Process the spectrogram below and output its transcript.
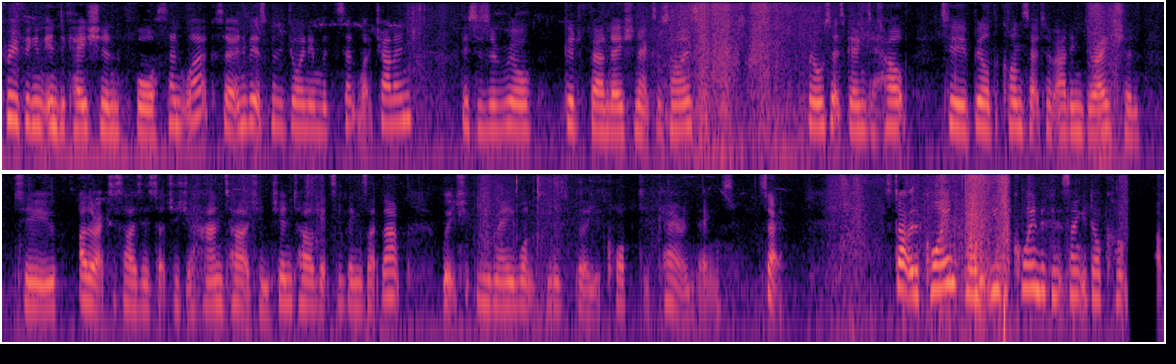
proofing and indication for scent work, so anybody that's going to join in with the scent work challenge, this is a real good foundation exercise, but also it's going to help to build the concept of adding duration to other exercises such as your hand touch and chin targets and things like that, which you may want to use for your cooperative care and things. So, start with a coin. Use a coin because it's something your dog can't pick up.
